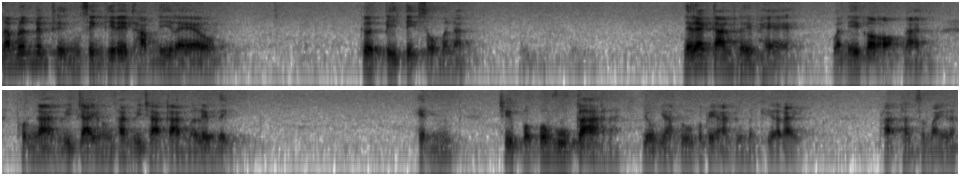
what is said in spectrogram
น้ำลึกนึกถึงสิ่งที่ได้ทำนี้แล้ว เกิดปีติโสมนัส ในด้านการเผยแผ่ วันนี้ก็ออกงานผลงานวิจัยของท่านวิชาการมาเล่มหนึ่ง เห็นชื่อปกว่าวูก้านะ โยมอยากรู้ก็ไปอ่านดูมันคืออะไร ระทันสมัยนะ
